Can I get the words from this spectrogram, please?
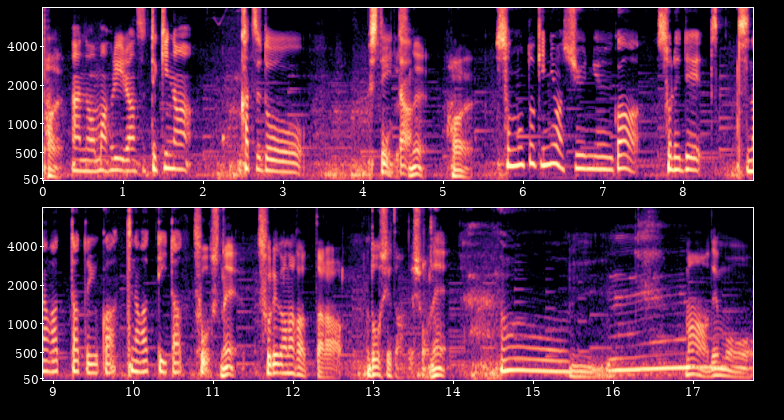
はい、あの、まあ、フリーランス的な活動をしていた、そうですね、はその時には収入がそれでつつながったというかつながっていた。い、そうですねそれがなかったらどうしてたんでしょうね。まあでも、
